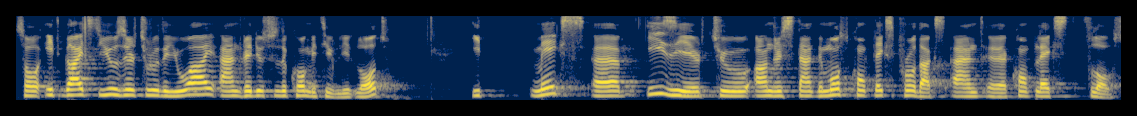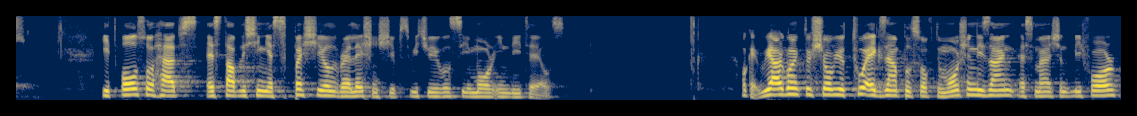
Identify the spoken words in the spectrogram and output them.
So it guides the user through the UI and reduces the cognitive load. Makes uh, easier to understand the most complex products and uh, complex flows. It also helps establishing a special relationships, which we will see more in details. Okay, we are going to show you two examples of the motion design, as mentioned before.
